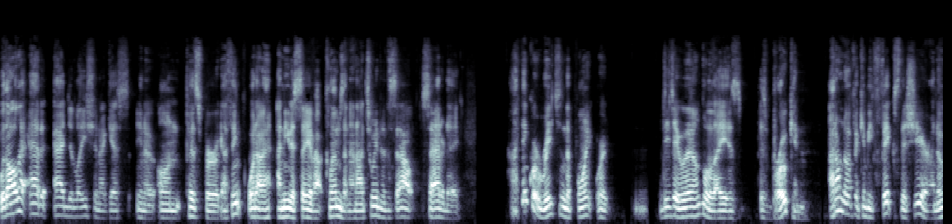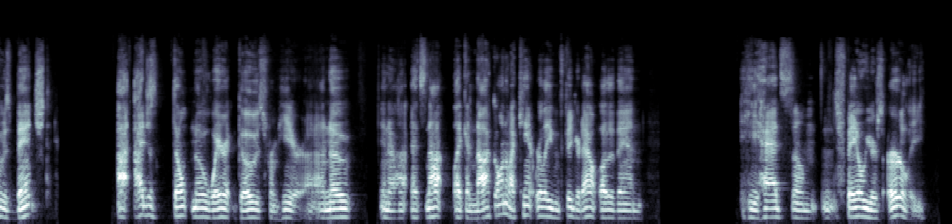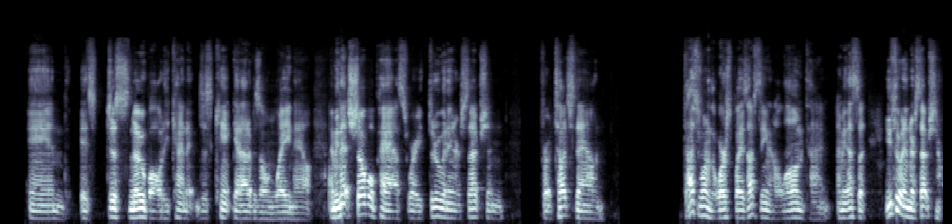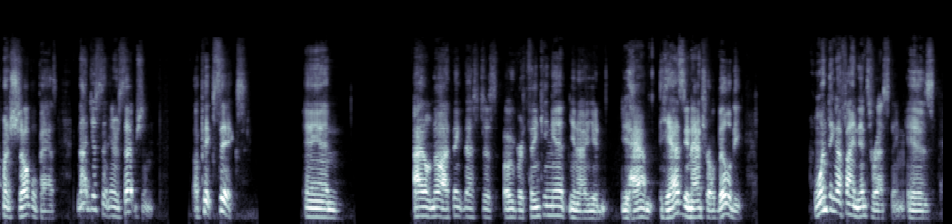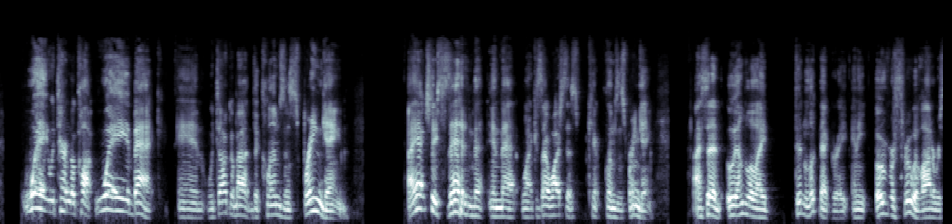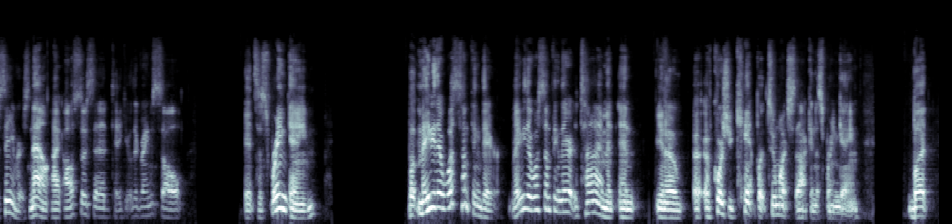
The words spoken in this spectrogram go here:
With all that ad- adulation, I guess, you know, on Pittsburgh, I think what I, I need to say about Clemson, and I tweeted this out Saturday – I think we're reaching the point where DJ Uiagalelei is is broken. I don't know if it can be fixed this year. I know he's benched. I, I just don't know where it goes from here. I, I know, you know, it's not like a knock on him. I can't really even figure it out other than he had some failures early and it's just snowballed. He kind of just can't get out of his own way now. I mean, that shovel pass where he threw an interception for a touchdown that's one of the worst plays I've seen in a long time. I mean, that's a you threw an interception on a shovel pass, not just an interception, a pick six. And I don't know. I think that's just overthinking it. You know, you you have he has the natural ability. One thing I find interesting is way we turned the clock way back, and we talk about the Clemson spring game. I actually said in that in that one because I watched this Clemson spring game. I said Uiagalelei didn't look that great, and he overthrew a lot of receivers. Now, I also said take it with a grain of salt. It's a spring game, but maybe there was something there. Maybe there was something there at the time, and and you know, of course, you can't put too much stock in a spring game, but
